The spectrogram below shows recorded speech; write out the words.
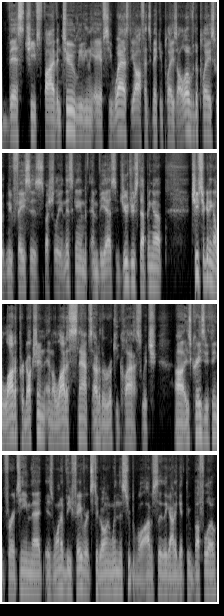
this Chiefs five and two, leading the AFC West. The offense making plays all over the place with new faces, especially in this game with MVS and Juju stepping up. Chiefs are getting a lot of production and a lot of snaps out of the rookie class, which uh, is crazy to think for a team that is one of the favorites to go and win the Super Bowl. Obviously, they got to get through Buffalo.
